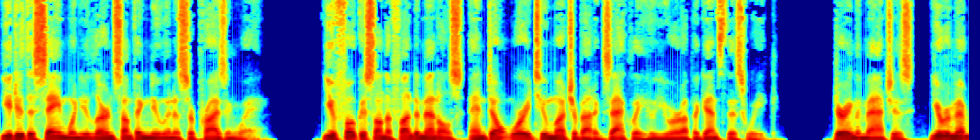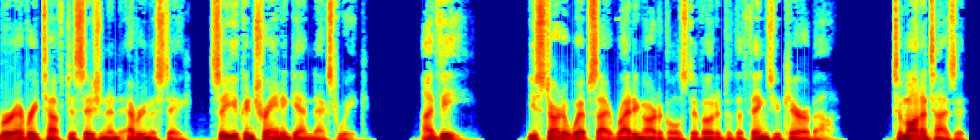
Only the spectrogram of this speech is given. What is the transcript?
You do the same when you learn something new in a surprising way. You focus on the fundamentals and don't worry too much about exactly who you are up against this week. During the matches, you remember every tough decision and every mistake, so you can train again next week. IV. You start a website writing articles devoted to the things you care about. To monetize it,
